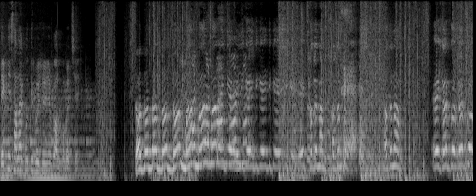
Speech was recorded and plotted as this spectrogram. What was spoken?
দেখি সালা ক্ষতি বসে বসে গল্প করছে। ধর ধর ধর ধর ধর মার মার মার এইদিকে এইদিকে এইদিকে এইদিকে এইদিকে এই ছাদে নাম ছাদে ছাদে নাম। এই গাট কর গাট কর।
